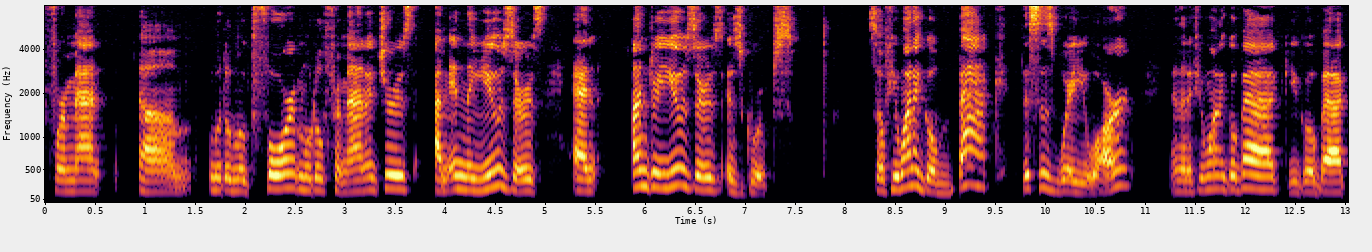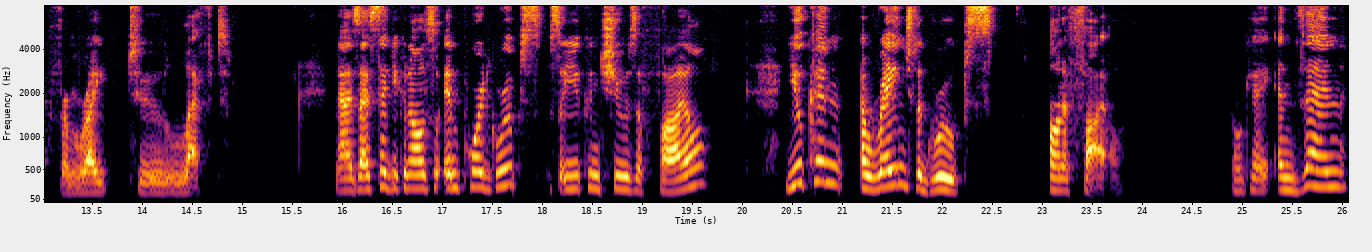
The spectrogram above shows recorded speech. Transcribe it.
for man, um, Moodle MOOC 4, Moodle for managers. I'm in the users and under users is groups. So if you want to go back, this is where you are. And then if you want to go back, you go back from right to left. Now, as I said, you can also import groups, so you can choose a file. You can arrange the groups on a file, okay? And then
